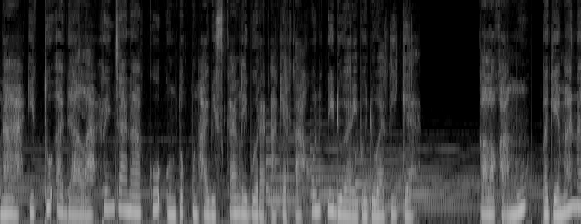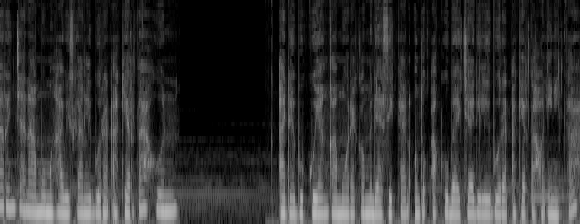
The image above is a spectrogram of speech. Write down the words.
Nah, itu adalah rencanaku untuk menghabiskan liburan akhir tahun di 2023. Kalau kamu, bagaimana rencanamu menghabiskan liburan akhir tahun? Ada buku yang kamu rekomendasikan untuk aku baca di liburan akhir tahun ini kah?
